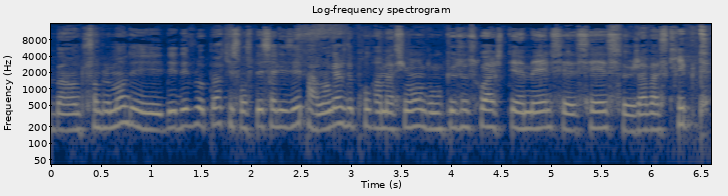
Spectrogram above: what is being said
ben, tout simplement des, développeurs qui sont spécialisés par langage de programmation donc que ce soit HTML, CSS, JavaScript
